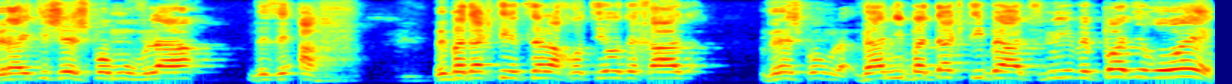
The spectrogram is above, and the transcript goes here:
וראיתי שיש פה מובלע, וזה אף. ובדקתי אצל אחותי עוד אחד, ויש פה מובלע. ואני בדקתי בעצמי, ופה אני רואה,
